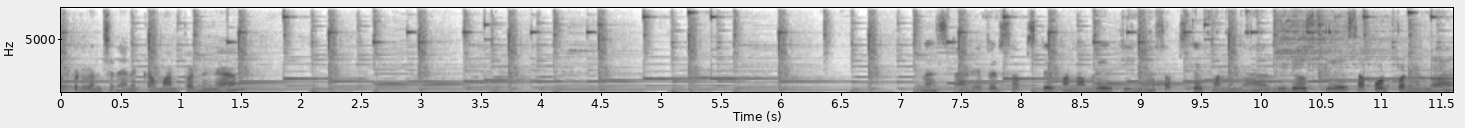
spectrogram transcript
எப்படி இருந்துச்சுன்னு எனக்கு கமெண்ட் பண்ணுங்கள் நிறைய பேர் சப்ஸ்கிரைப் பண்ணாமலே இருக்கீங்க. சப்ஸ்கிரைப் பண்ணுங்கள் வீடியோஸ்க்கு சப்போர்ட் பண்ணுங்கள்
